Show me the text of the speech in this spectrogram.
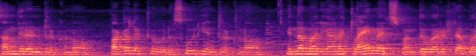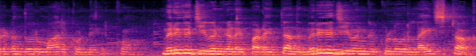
சந்திரன் இருக்கணும் பகலுக்கு ஒரு சூரியன் இருக்கணும் இந்த மாதிரியான கிளைமேட்ஸ் வந்து வருட வருடந்தோறும் மாறிக்கொண்டே இருக்கும். மிருக ஜீவன்களை படைத்து அந்த மிருக ஜீவன்களுக்குள்ள ஒரு லைஃப் ஸ்டாக்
